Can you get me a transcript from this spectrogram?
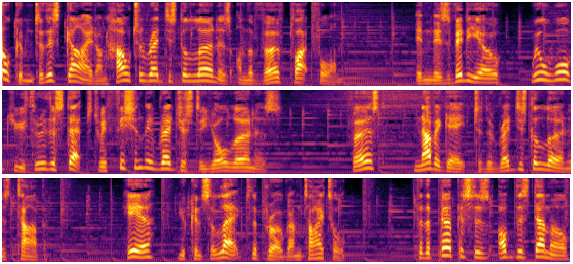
Welcome to this guide on how to register learners on the Verve platform. In this video, we'll walk you through the steps to efficiently register your learners. First, navigate to the Register Learners tab. Here, you can select the program title. For the purposes of this demo,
